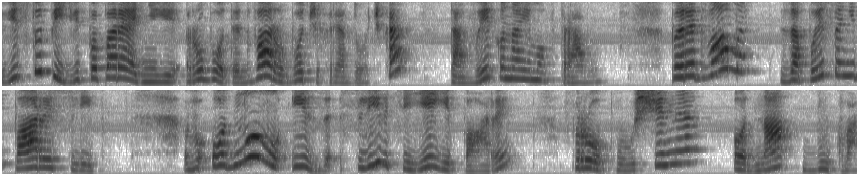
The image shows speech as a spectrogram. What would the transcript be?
Відступіть від попередньої роботи два робочих рядочка та виконаємо вправу. Перед вами записані пари слів. В одному із слів цієї пари пропущена одна буква,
